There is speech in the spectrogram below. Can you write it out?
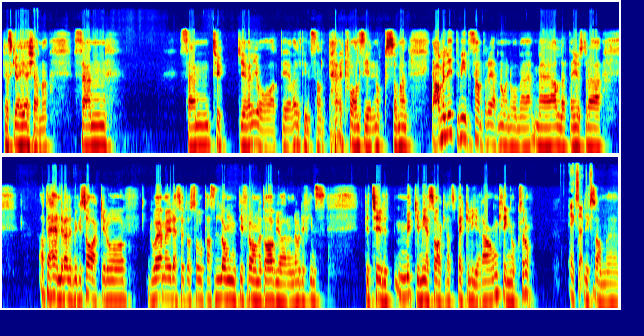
det ska jag erkänna. Sen Sen tycker tycker väl jag att det är väldigt intressant med kvalserien också. Men, ja, men lite mer intressantare är det nog ändå med, med allettan just det här att det händer väldigt mycket saker och då är man ju dessutom så pass långt ifrån ett avgörande och det finns betydligt mycket mer saker att spekulera omkring också då. Exakt. Liksom, eh,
